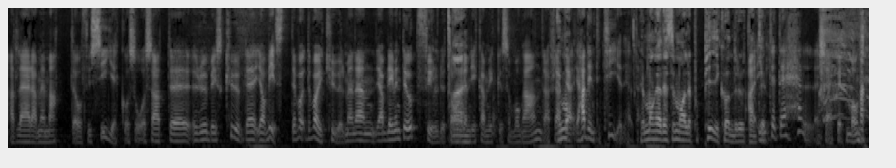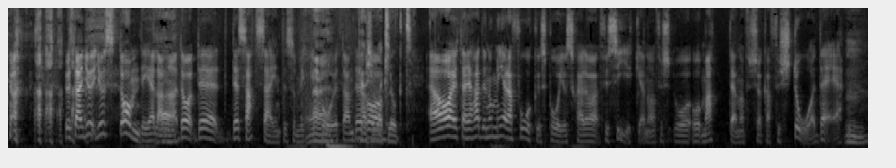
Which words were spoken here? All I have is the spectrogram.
att lära mig matte och fysik och så. Så att eh, Rubiks kub, det, ja visst, det var, det var ju kul, men den, jag blev inte uppfylld utav Nej. den lika mycket som många andra. För jag, jag, hade inte tid helt enkelt. Hur många decimaler på pi kunde du utan ja, Inte det heller särskilt många. utan ju, just de delarna, ja. då, det, det satsade jag inte så mycket Nej, på. Utan det kanske var, var klokt. Ja, utan jag hade nog mera fokus på just själva fysiken och, och, och matten och försöka förstå det. Mm.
